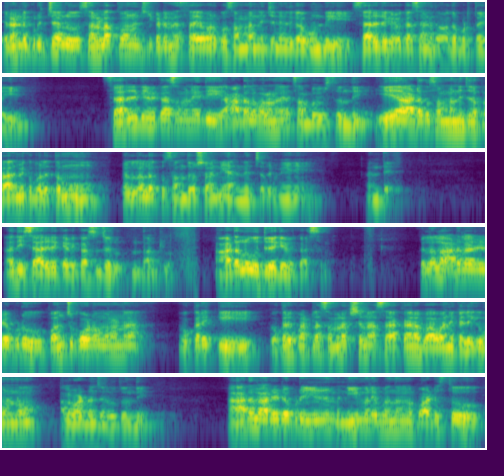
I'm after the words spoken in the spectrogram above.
ఇలాంటి కృత్యాలు సరళత్వం నుంచి కఠిన స్థాయి వరకు సంబంధించినదిగా ఉండి శారీరక వికాసానికి దోహదపడతాయి. శారీరక వికాసం అనేది ఆటల వలననే సంభవిస్తుంది. ఏ ఆటకు సంబంధించిన ప్రాథమిక ఫలితము పిల్లలకు సంతోషాన్ని అందించడమే. అంతే. అది శారీరక వికాసం జరుగుతుంది దాంట్లో. ఆటలు ఉద్వేగ వికాసం. పిల్లలు ఆటలు ఆడేటప్పుడు పంచుకోవడం వలన ఒకరికి ఒకరి పట్ల సంరక్షణ సహకార భావాన్ని కలిగి ఉండడం అలవాడడం జరుగుతుంది. ఆటలు ఆడేటప్పుడు నియమ నియమ నిబంధనలను పాటిస్తూ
